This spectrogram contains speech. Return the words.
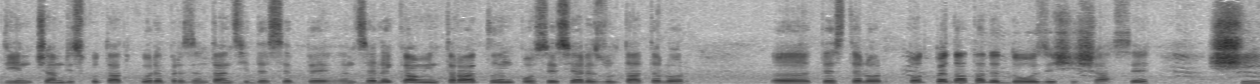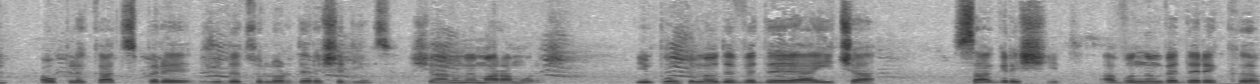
din ce am discutat cu reprezentanții DSP, înțeleg că au intrat în posesia rezultatelor uh, testelor tot pe data de 26 și au plecat spre județul lor de reședință, și anume Maramureș. Din punctul meu de vedere, aici s-a greșit, având în vedere că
